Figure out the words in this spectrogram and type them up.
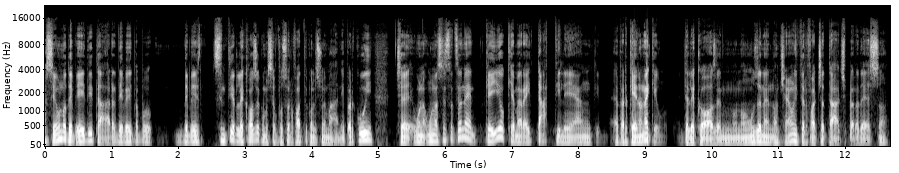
Se uno deve editare, deve proprio deve sentire le cose come se fossero fatte con le sue mani, per cui c'è una, una sensazione che io chiamerei tattile anche, eh, perché non è che uno sente le cose, non, non, usa, non c'è un'interfaccia touch per adesso,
